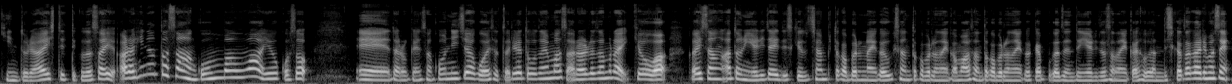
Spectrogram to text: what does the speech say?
筋トレ愛してってください。あら、ひなたさん、こんばんは。ようこそ。えー、タロケンさん、こんにちは。ご挨拶ありがとうございます。あらあら侍。今日は、解散後にやりたいですけど、チャンピとかぶらないか、ウキさんとかぶらないか、マーさんとかぶらないか、キャップが全然やり出さないか、不安で仕方がありません。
